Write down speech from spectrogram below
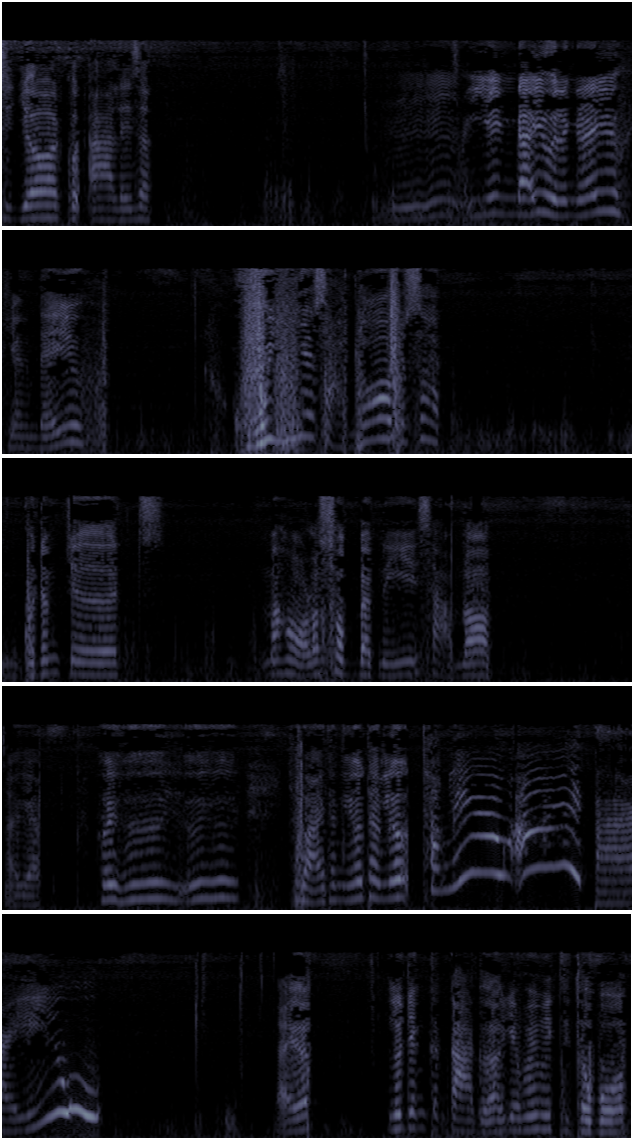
สุดยอดกด R เลยสัตว์ยังได้อยู่ยังได้อยู่ยังได้อยู่หุยเหี้ยสามรอบไอ้สัตว์กูต้องเจอมาหอรสพแบบนี้สามรอบนะครับเฮ้ยเฮ้ยเฮ้ยเฮ้ยสายทางเลี้ยวทางเลี้ยวทางเลี้ยวอ้ตายเลี้ยวตายครับรถยังกากาอยู่ยังไม่มีติดโทโบครับ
